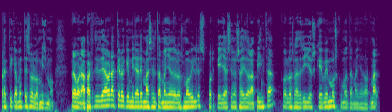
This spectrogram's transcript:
prácticamente son lo mismo. Pero bueno, a partir de ahora creo que miraré más el tamaño de los móviles porque ya se nos ha ido la pinza con los ladrillos que vemos como tamaño normal.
